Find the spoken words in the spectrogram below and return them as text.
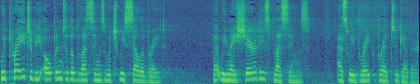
We pray to be open to the blessings which we celebrate, that we may share these blessings as we break bread together.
